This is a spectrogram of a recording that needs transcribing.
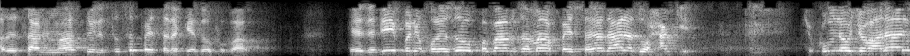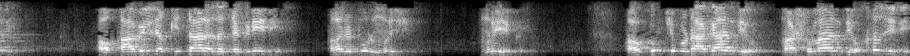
حضرت سعد بن معاذ ته څه فیصله کېدو په باب د دې بني قریظه په باب زما فیصله ده له دوه حق چې کوم نو جوانان دي او قابل د قتال د جګړې دي هغه ټول مړ شي مړ یې کړ او کوم چې بډاګان دي ماشومان دي او خزي دي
